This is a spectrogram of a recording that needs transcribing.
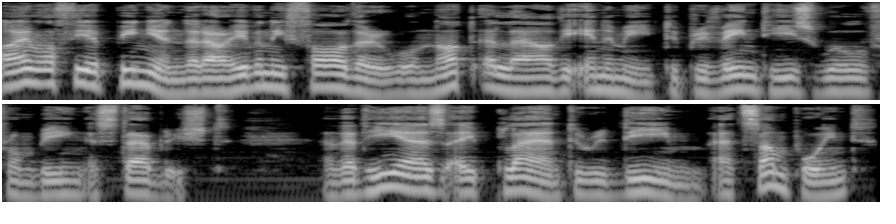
I am of the opinion that our Heavenly Father will not allow the enemy to prevent His will from being established, and that He has a plan to redeem, at some point,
